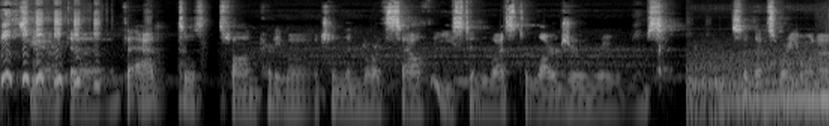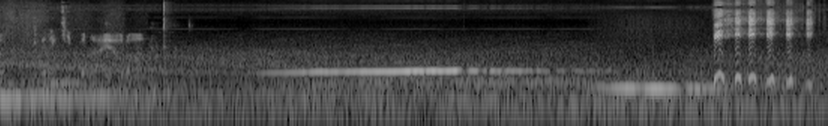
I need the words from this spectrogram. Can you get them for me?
So yeah, the the ads spawn pretty much in the north, south, east, and west larger rooms. So that's where you want to kind of keep an eye out on.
